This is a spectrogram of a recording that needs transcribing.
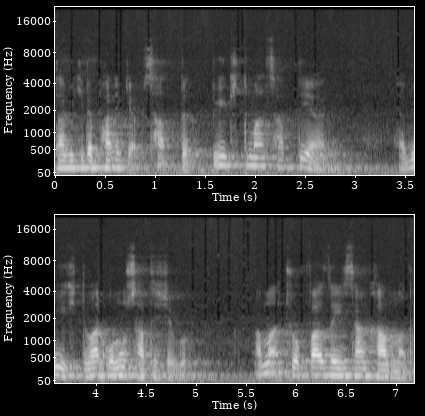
tabii ki de panik yap sattı. Büyük ihtimal sattı yani. Ya büyük ihtimal onun satışı bu. Ama çok fazla insan kalmadı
